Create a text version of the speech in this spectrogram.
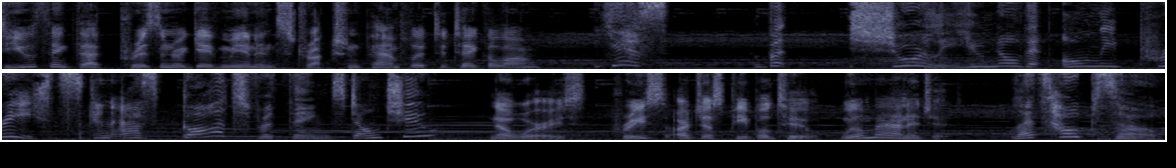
do you think that prisoner gave me an instruction pamphlet to take along? Yes, but surely you know that only priests can ask gods for things, don't you? No worries. Priests are just people too. We'll manage it. Let's hope so.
